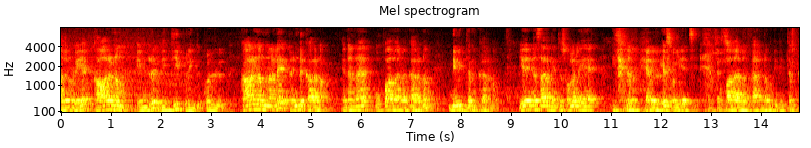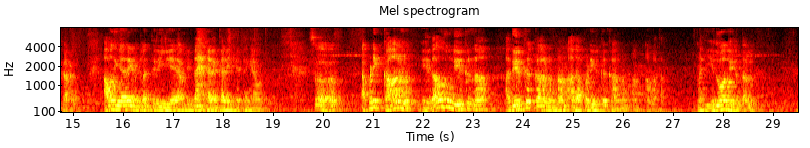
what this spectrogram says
அதனுடைய காரணம் என்று விதி புரிந்து கொள் காரணம்னாலே ரெண்டு காரணம். என்னென்ன? உபாதான காரணம் நிமித்தம் காரணம் இதை என்ன சார் நேற்று சொல்லலையே? இதை நம்ம வேற எங்கேயோ சொல்லியாச்சு. உபாதானம் காரணம் நிமித்தம் காரணம் அவங்க யாரும் எனக்கெல்லாம் தெரியலையே அப்படின்னா ரெக்கார்டிங் கேட்டேன் ஞாபகத்துக்கு ஸோ அப்படி காரணம் ஏதாவது ஒன்று இருக்குன்னா அது இருக்க காரணம் நான் அது அப்படி இருக்க காரணம் நான். அவ்வளோதான் அது எதுவாக இருந்தாலும்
